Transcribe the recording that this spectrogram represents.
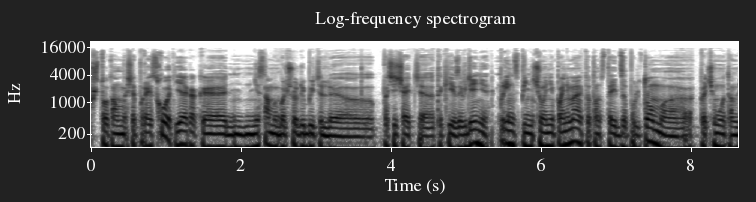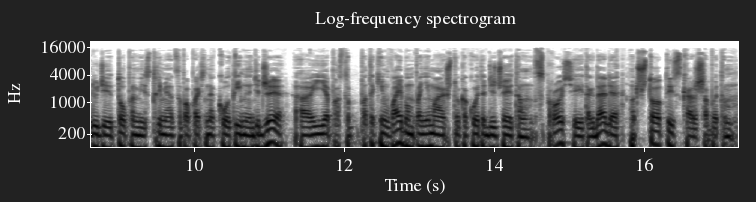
Что там вообще происходит? Я, как э, не самый большой любитель э, посещать э, такие заведения, в принципе, ничего не понимаю, кто там стоит за пультом, почему там люди топами стремятся попасть на какого-то именно диджея. Я просто по таким вайбам понимаю, что какой-то диджей там в спросе и так далее. Вот что ты скажешь об этом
